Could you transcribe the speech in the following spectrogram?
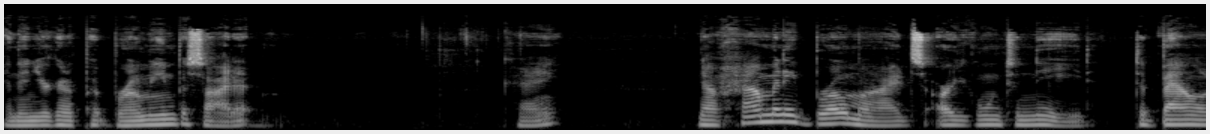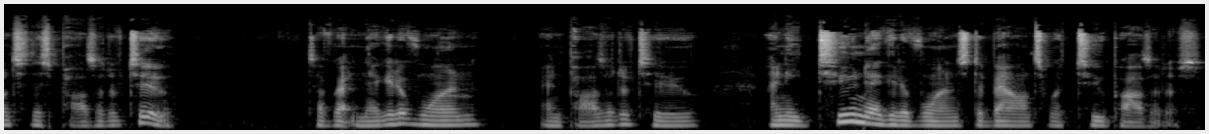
And then you're going to put bromine beside it. Okay. Now, how many bromides are you going to need to balance this positive 2? So I've got negative 1 and positive 2. I need two negative 1s to balance with two positives.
